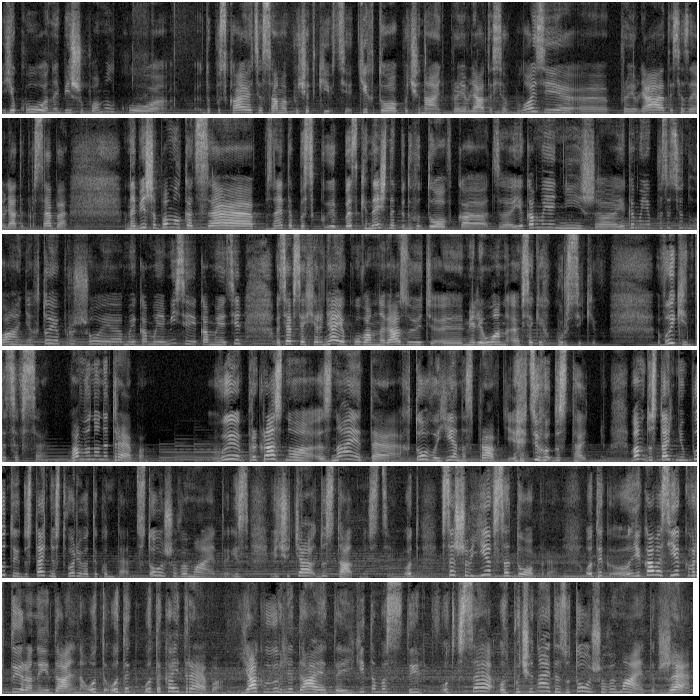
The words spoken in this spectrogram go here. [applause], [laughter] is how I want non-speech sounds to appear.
Яку найбільшу помилку допускаються саме початківці? Ті, хто починають проявлятися в блозі, е, проявлятися, заявляти про себе. Найбільша помилка це, знаєте, без, безкінечна підготовка. Це яка моя ніша, яке моє позиціонування, хто я про що я, яка моя місія, яка моя ціль. Оця вся херня, яку вам нав'язують е, мільйон е, всяких курсиків. Викиньте це все. Вам воно не треба. Ви прекрасно знаєте, хто ви є насправді. [laughs] Цього достатньо. Вам достатньо бути і достатньо створювати контент з того, що ви маєте, із відчуття достатності. От все, що є, все добре. От як- яка у вас є квартира не ідеальна, от, от, от така й треба. Як ви виглядаєте, який там у вас стиль, от все, от починайте з того, що ви маєте вже.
